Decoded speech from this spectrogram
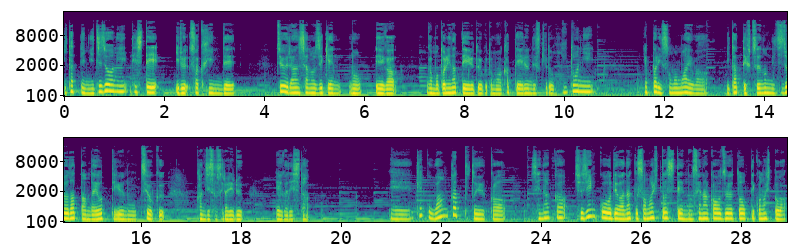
至って日常に徹している作品で銃乱射の事件の映画が元になっているということも分かっているんですけど本当にやっぱりその前は至って普通の日常だったんだよっていうのを強く感じさせられる映画でした、えー、結構ワンカットというか背中主人公ではなくその人視点の背中をずっと追ってこの人は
